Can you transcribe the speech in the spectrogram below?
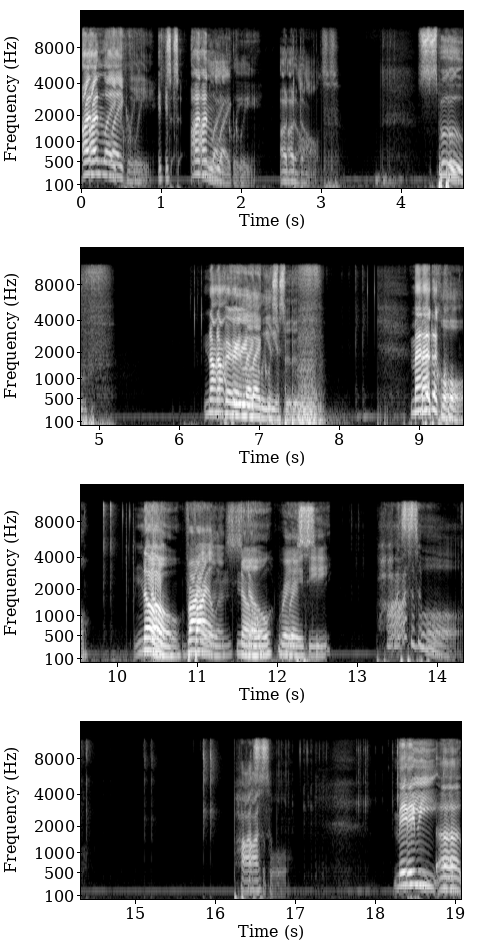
unlikely. It's unlikely adult. Spoof. Not very likely a spoof. Medical. No. Violence. No. Racy. Possible. Possible. Maybe uh,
